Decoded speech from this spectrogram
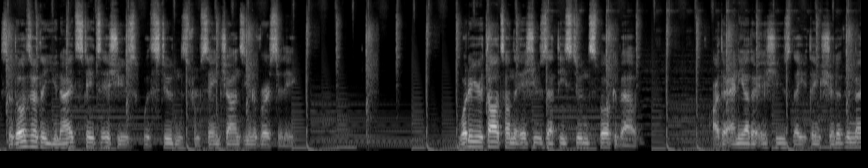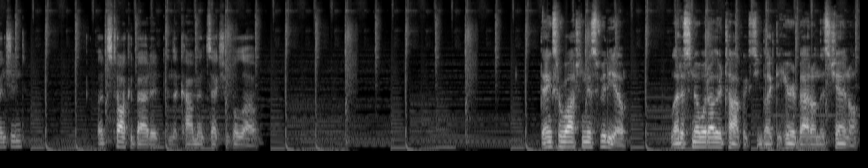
So those are the United States issues with students from St. John's University. What are your thoughts on the issues that these students spoke about? Are there any other issues that you think should have been mentioned? Let's talk about it in the comment section below. Thanks for watching this video. Let us know what other topics you'd like to hear about on this channel.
